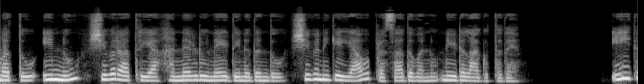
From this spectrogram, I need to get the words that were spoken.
ಮತ್ತು ಇನ್ನು ಶಿವರಾತ್ರಿಯ ಹನ್ನೆರಡನೇ ದಿನದಂದು ಶಿವನಿಗೆ ಯಾವ ಪ್ರಸಾದವನ್ನು ನೀಡಲಾಗುತ್ತದೆ? ಈಗ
